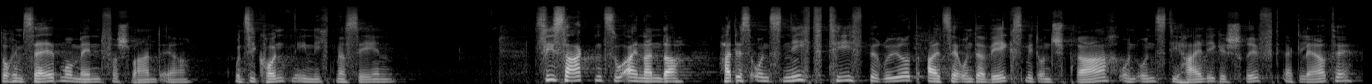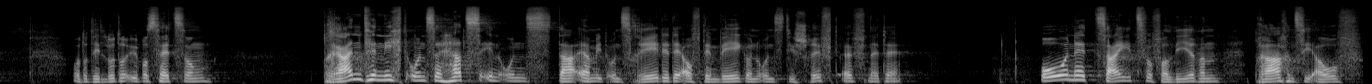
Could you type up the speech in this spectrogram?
doch im selben Moment verschwand er und sie konnten ihn nicht mehr sehen. Sie sagten zueinander, hat es uns nicht tief berührt, als er unterwegs mit uns sprach und uns die heilige Schrift erklärte? Oder die Luther-Übersetzung, brannte nicht unser Herz in uns, da er mit uns redete auf dem Weg und uns die Schrift öffnete? Ohne Zeit zu verlieren, brachen sie auf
